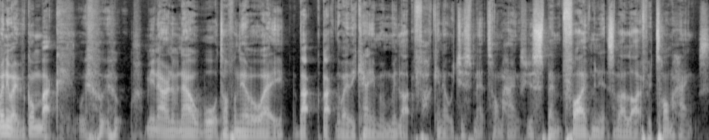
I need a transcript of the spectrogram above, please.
anyway, we've gone back. Me and Aaron have now walked off on the other way, back back the way we came, and we're like, "Fucking hell!" We just met Tom Hanks. We just spent five minutes of our life with Tom Hanks,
